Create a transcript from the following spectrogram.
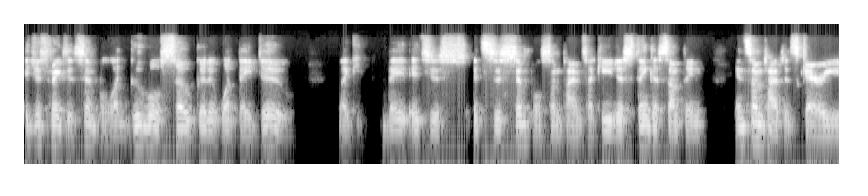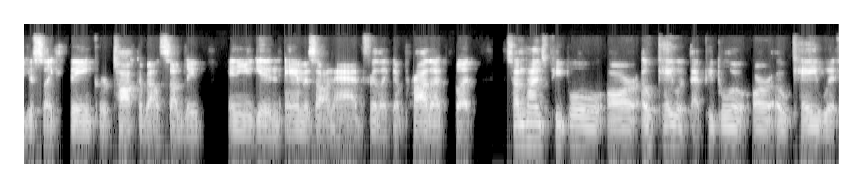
it just makes it simple. Like, Google's so good at what they do. Like, they, it's just, it's just simple sometimes. Like, you just think of something, and sometimes it's scary. You just like think or talk about something, and you get an Amazon ad for like a product. But sometimes people are okay with that. People are okay with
